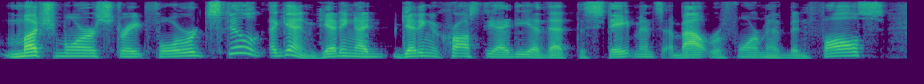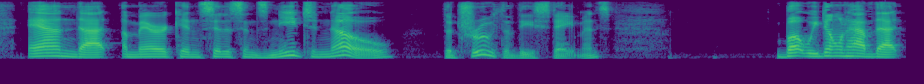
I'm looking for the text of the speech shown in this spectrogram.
Much more straightforward. Still, again, getting getting across the idea that the statements about reform have been false and that American citizens need to know the truth of these statements. But we don't have that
